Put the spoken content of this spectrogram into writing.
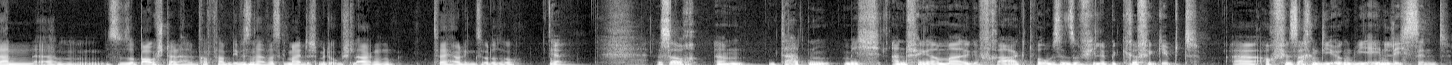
dann ähm, so, so, Bausteine halt im Kopf haben. Die wissen halt, was gemeint ist mit Umschlagen, zwei Her links oder so. Ja. Das ist auch, ähm, da hatten mich Anfänger mal gefragt, warum es denn so viele Begriffe gibt. Äh, auch für Sachen, die irgendwie ähnlich sind.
